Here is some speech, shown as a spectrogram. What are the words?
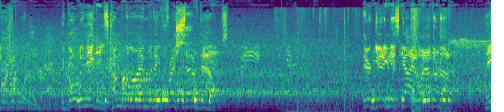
first quarter. The Golden Eagles come to the line with a fresh set of downs. They're getting this guy lathered up. They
